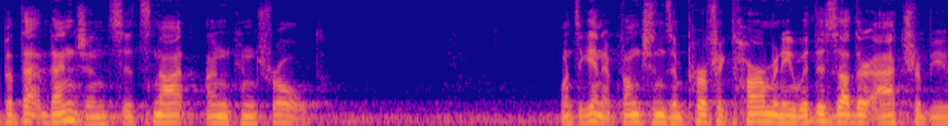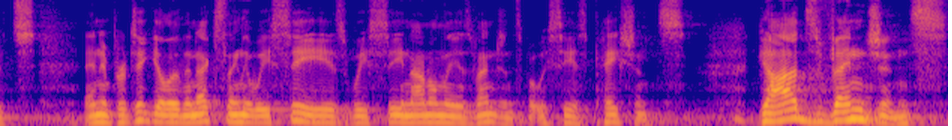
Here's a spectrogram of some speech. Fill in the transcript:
But that vengeance, it's not uncontrolled. Once again, it functions in perfect harmony with his other attributes. And in particular, the next thing that we see is we see not only his vengeance, but we see his patience. God's vengeance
